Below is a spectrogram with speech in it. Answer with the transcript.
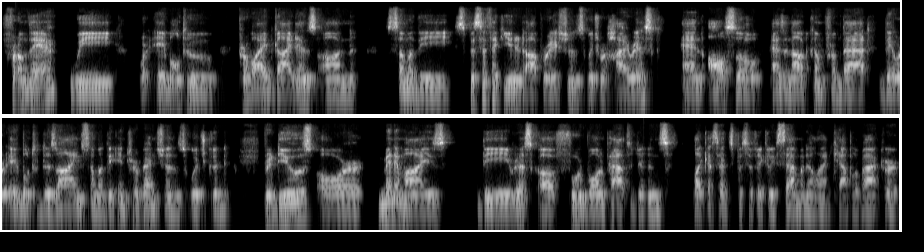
From there, we were able to provide guidance on some of the specific unit operations which were high risk And also, as an outcome from that, they were able to design some of the interventions which could reduce or minimize the risk of foodborne pathogens, like I said, specifically Salmonella and Campylobacter.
